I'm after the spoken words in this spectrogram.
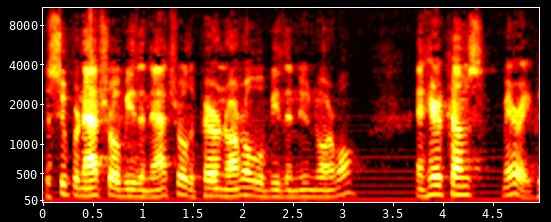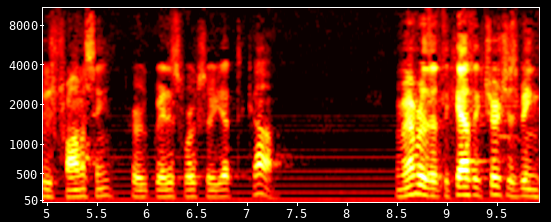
The supernatural will be the natural. The paranormal will be the new normal. And here comes Mary, who's promising her greatest works are yet to come. Remember that the Catholic Church is being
